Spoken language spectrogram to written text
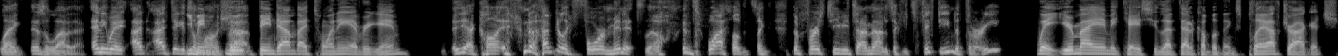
Like there's a lot of that. Anyway, I, I think it's you a mean long shot. Being down by 20 every game? Yeah, calling no, after like four minutes though. It's wild. It's like the first TV timeout. It's like it's 15 to 3. Wait, your Miami case, you left out a couple of things. Playoff Dragic.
